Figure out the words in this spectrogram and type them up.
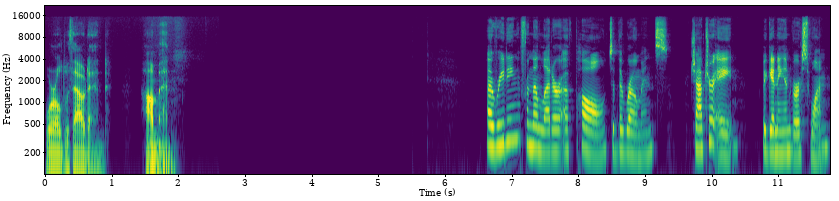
world without end. Amen. A reading from the letter of Paul to the Romans, chapter 8, beginning in verse 1.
